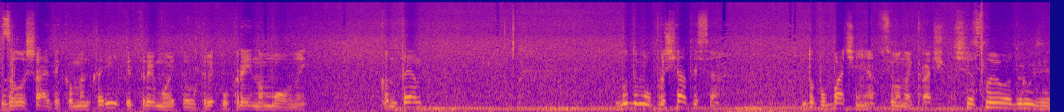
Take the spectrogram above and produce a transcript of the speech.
залишайте коментарі, підтримуйте україномовний контент. Будемо прощатися. До побачення, всього найкращого. Щасливо, друзі.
